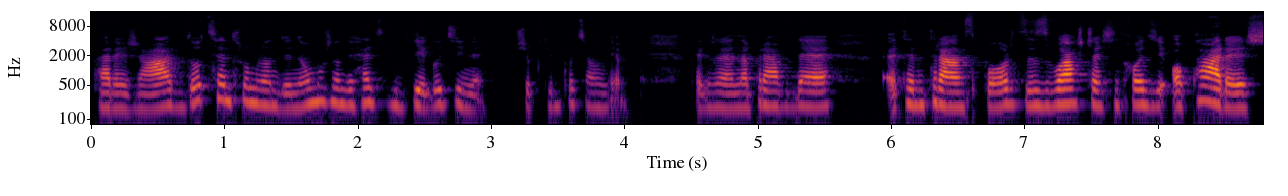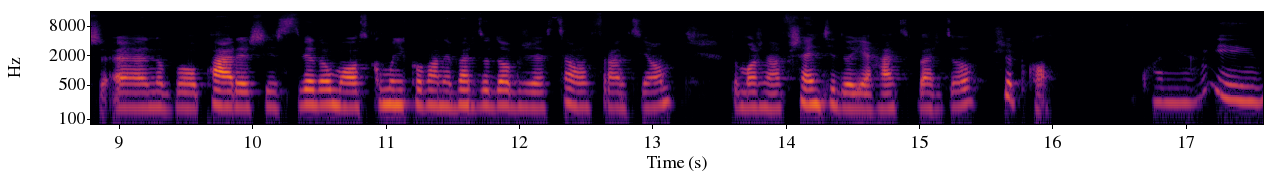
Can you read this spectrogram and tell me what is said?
Paryża do centrum Londynu można dojechać w dwie godziny szybkim pociągiem. Także naprawdę e, ten transport, zwłaszcza jeśli chodzi o Paryż, e, no bo Paryż jest wiadomo skomunikowany bardzo dobrze z całą Francją, to można wszędzie dojechać bardzo szybko. Dokładnie. I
